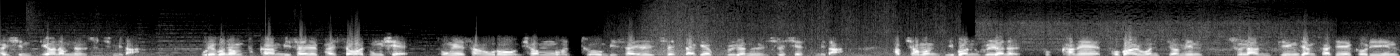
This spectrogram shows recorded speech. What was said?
훨씬 뛰어넘는 수치입니다. 우리 군은 북한 미사일 발사와 동시에 동해상으로 현무2 미사일 실사격 훈련을 실시했습니다. 합참은 이번 훈련을 북한의 도발 원점인 순안 비행장까지의 거리인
